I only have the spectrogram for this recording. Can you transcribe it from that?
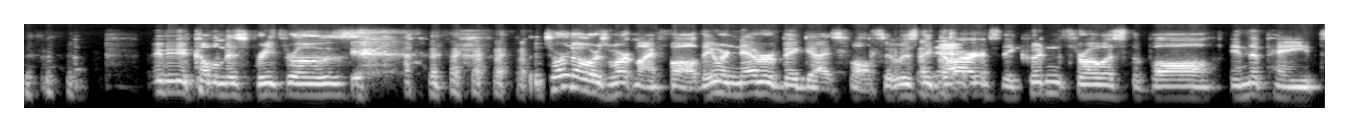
Maybe a couple missed free throws. the turnovers weren't my fault. They were never big guys' faults. It was the guards. They couldn't throw us the ball in the paint.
